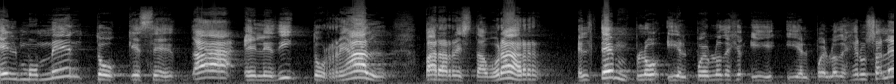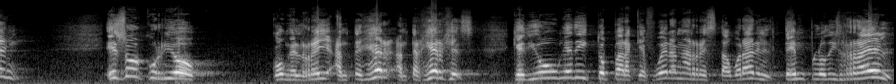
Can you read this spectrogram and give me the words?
el momento que se da el edicto real para restaurar el templo y el pueblo de, y, el pueblo de Jerusalén. Eso ocurrió con el rey Anterjerjes, que dio un edicto para que fueran a restaurar el templo de Israel.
